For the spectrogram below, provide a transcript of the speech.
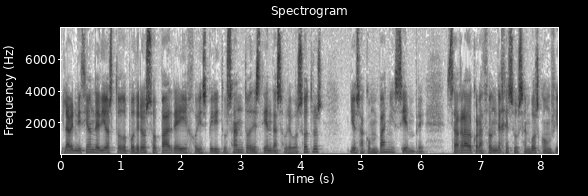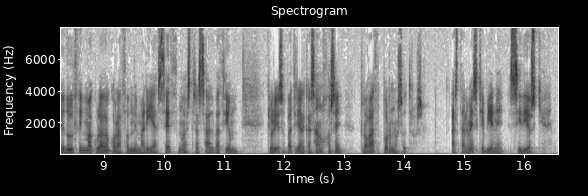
Y la bendición de Dios Todopoderoso, Padre, Hijo y Espíritu Santo, descienda sobre vosotros y os acompañe siempre. Sagrado Corazón de Jesús, en vos confío, dulce Inmaculado Corazón de María, sed nuestra salvación. Glorioso Patriarca San José, rogad por nosotros. Hasta el mes que viene, si Dios quiere.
